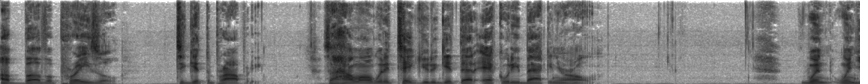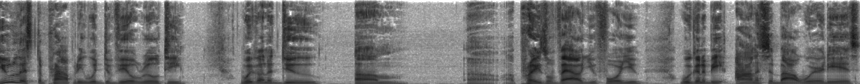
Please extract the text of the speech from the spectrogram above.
above appraisal to get the property. So how long would it take you to get that equity back in your home? When when you list the property with DeVille Realty, we're going to do um, uh, appraisal value for you. We're going to be honest about where it is.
